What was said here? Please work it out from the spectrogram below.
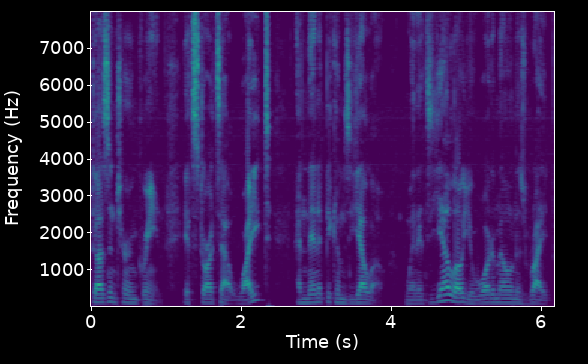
doesn't turn green. It starts out white, and then it becomes yellow. When it's yellow, your watermelon is ripe.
